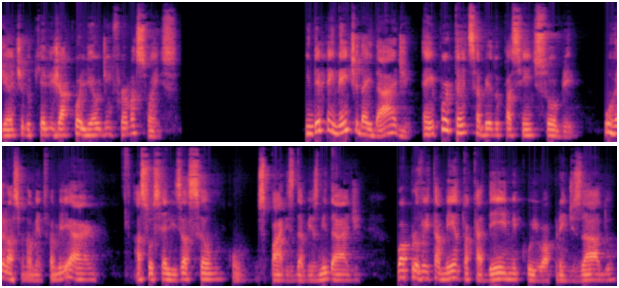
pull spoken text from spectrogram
diante do que ele já colheu de informações. Independente da idade, é importante saber do paciente sobre o relacionamento familiar, a socialização com os pares da mesma idade, o aproveitamento acadêmico e o aprendizado,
